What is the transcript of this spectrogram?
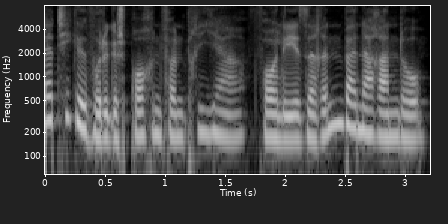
Artikel wurde gesprochen von Priya, Vorleserin bei Narando.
